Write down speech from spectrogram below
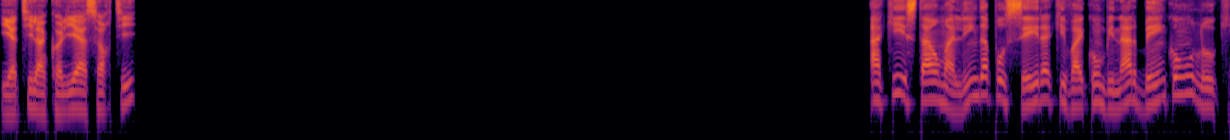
Y a-t-il un collier assorti? Aqui está uma linda pulseira que vai combinar bem com o look.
